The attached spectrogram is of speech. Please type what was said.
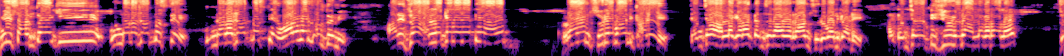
मी सांगतोय की हुंडाला जात नसते हुंडाला जात नसते वारंवार सांगतोय मी. आणि जो हल्ला केला जाते आहेत राम सूर्यभान खाडे. त्यांच्यावर हल्ला केला त्यांचं नाव आहे राम सूर्यभान काडे आणि त्यांच्यावरती जीव घेणं हल्ला करायला आलाय. जो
